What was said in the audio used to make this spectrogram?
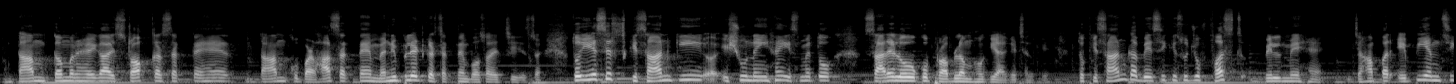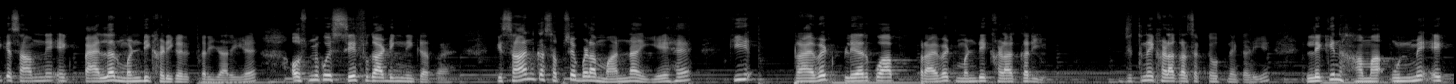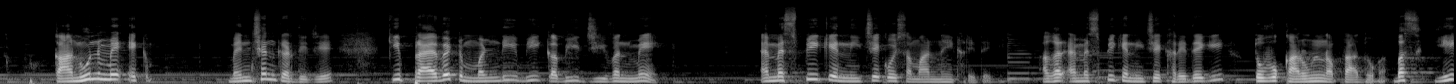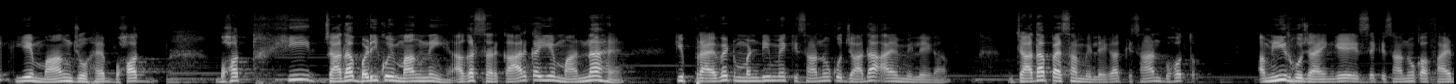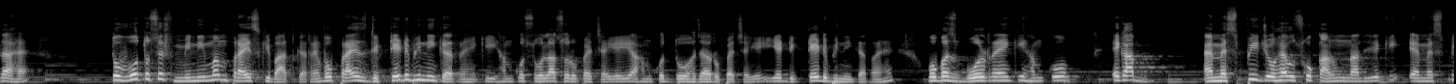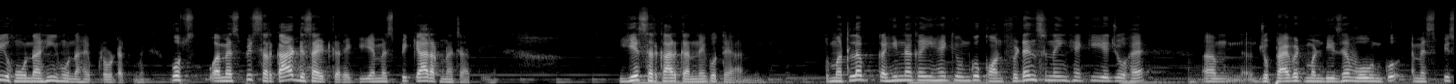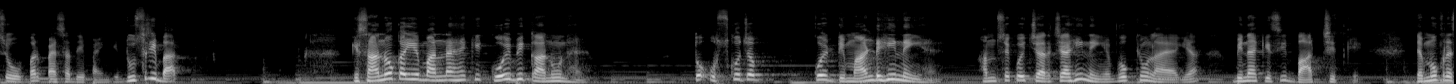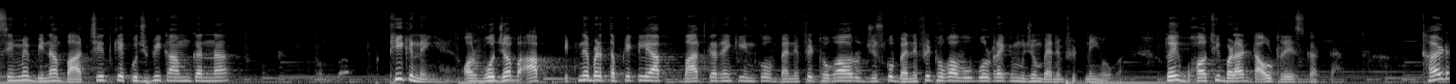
दाम कम रहेगा स्टॉक कर सकते हैं दाम को बढ़ा सकते हैं मैनिपुलेट कर सकते हैं बहुत सारी चीज़ें तो ये सिर्फ़ किसान की इशू नहीं है इसमें तो सारे लोगों को प्रॉब्लम होगी आगे चल के। तो किसान का बेसिक इशू जो फ़र्स्ट बिल में है जहाँ पर एपीएमसी के सामने एक पैलर मंडी खड़ी कर, करी जा रही है और उसमें कोई सेफ़ गार्डिंग नहीं कर रहा है। किसान का सबसे बड़ा मानना ये है कि प्राइवेट प्लेयर को आप प्राइवेट मंडी खड़ा करिए जितने खड़ा कर सकते हैं उतने करिए। लेकिन हम उनमें एक कानून में एक मेंशन कर दीजिए कि प्राइवेट मंडी भी कभी जीवन में एमएसपी के नीचे कोई सामान नहीं खरीदेगी। अगर एमएसपी के नीचे खरीदेगी तो वो कानूनन अपराध होगा। बस ये ये मांग जो है, बहुत बहुत ही ज़्यादा बड़ी कोई मांग नहीं है। अगर सरकार का ये मानना है कि प्राइवेट मंडी में किसानों को ज़्यादा आय मिलेगा, ज़्यादा पैसा मिलेगा, किसान बहुत अमीर हो जाएँगे, इससे किसानों का फ़ायदा है तो वो तो सिर्फ़ मिनिमम प्राइस की बात कर रहे हैं। वो प्राइस डिक्टेट भी नहीं कर रहे हैं कि हमको सोलह सौ रुपये चाहिए या हमको दो हज़ार रुपये चाहिए। ये डिक्टेट भी नहीं कर रहे हैं। वो बस बोल रहे हैं कि हमको एक आप एमएसपी जो है उसको कानून बना दीजिए कि एमएसपी होना ही होना है प्रोडक्ट में। वो एमएसपी सरकार डिसाइड करे कि एम क्या रखना चाहती है। ये सरकार करने को तैयार नहीं है। तो मतलब कहीं ना कहीं है कि उनको कॉन्फिडेंस नहीं है कि ये जो है जो प्राइवेट मंडीज हैं, वो उनको एमएसपी से ऊपर पैसा दे पाएँगे। दूसरी बात, किसानों का ये मानना है कि कोई भी कानून है तो उसको जब कोई डिमांड ही नहीं है, हमसे कोई चर्चा ही नहीं है, वो क्यों लाया गया? बिना किसी बातचीत के। डेमोक्रेसी में बिना बातचीत के कुछ भी काम करना ठीक नहीं है। और वो जब आप इतने बड़े तबके के लिए आप बात कर रहे हैं कि इनको बेनिफिट होगा और जिसको बेनिफिट होगा, वो बोल रहा है कि मुझे बेनिफिट नहीं होगा। तो एक बहुत ही बड़ा डाउट रेस करता है। थर्ड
